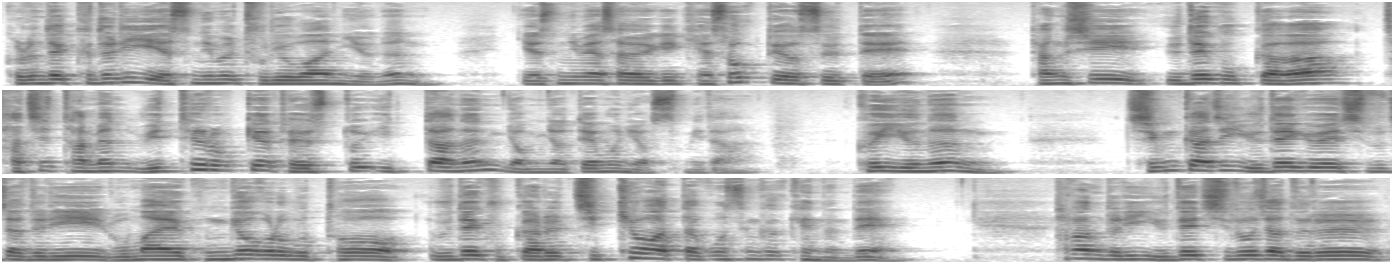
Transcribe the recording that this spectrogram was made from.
그런데 그들이 예수님을 두려워한 이유는 예수님의 사역이 계속되었을 때 당시 유대 국가가 자칫하면 위태롭게 될 수도 있다는 염려 때문이었습니다. 그 이유는 지금까지 유대교의 지도자들이 로마의 공격으로부터 유대 국가를 지켜왔다고 생각했는데 사람들이 유대 지도자들을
